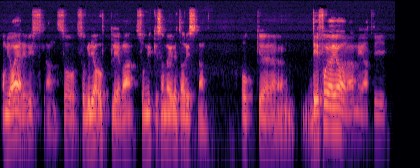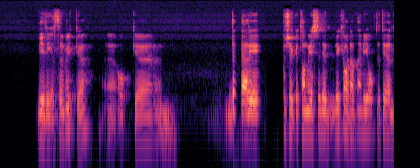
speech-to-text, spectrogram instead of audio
om jag är i Ryssland så, så vill jag uppleva så mycket som möjligt av Ryssland. Och eh, det får jag göra med att vi, vi reser mycket eh, och eh, där är, försöker ta med sig, det, det, är klart att när vi åkte till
